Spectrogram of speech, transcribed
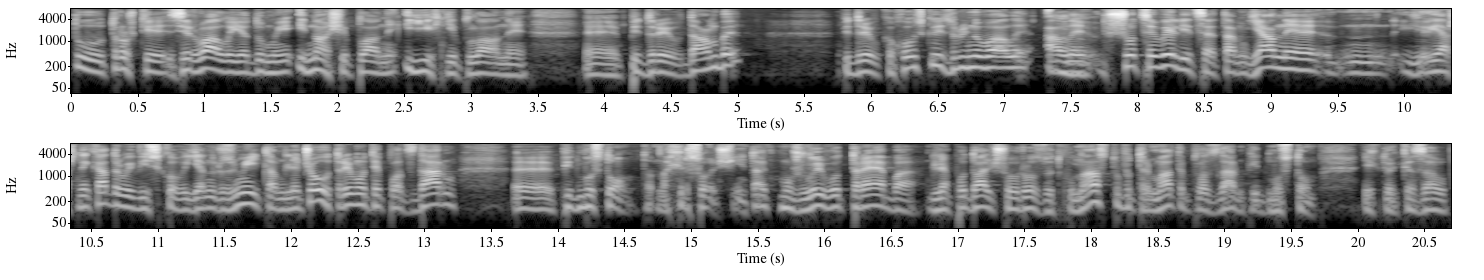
ту трошки зірвало, я думаю, і наші плани, і їхні плани е, підрив дамби підрив Каховської зруйнували. Але mm-hmm. що це виліться? Там я не я ж не кадровий військовий, я не розумію, там для чого утримувати плацдарм е, під мостом там на Херсонщині. Так можливо, треба для подальшого розвитку наступу тримати плацдарм під мостом, як той казав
